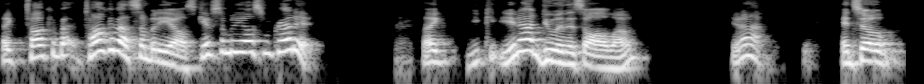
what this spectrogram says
Like talk about talk about somebody else. Give somebody else some credit. Right. Like you, you're not doing this all alone. You're not. And so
